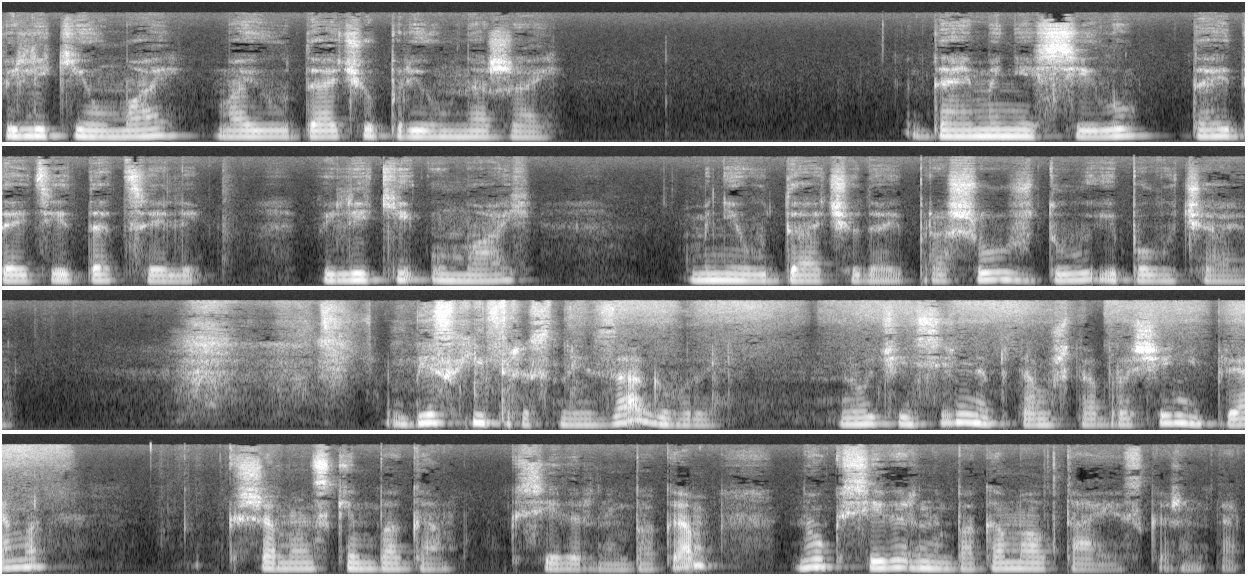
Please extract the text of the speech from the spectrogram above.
Великий умай, мою удачу приумножай. Дай мне силу, дай дойти до цели. Великий умай, мне удачу дай, прошу, жду и получаю. Бесхитростные заговоры, но очень сильные, потому что обращение прямо к шаманским богам, к северным богам – но к северным богам Алтая, скажем так.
